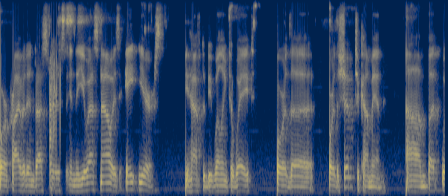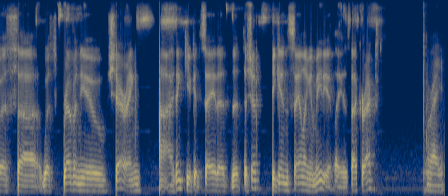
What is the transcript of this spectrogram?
for private investors in the U.S. now is eight years. You have to be willing to wait for the for the ship to come in. Um, but with uh, with revenue sharing, uh, I think you could say that the, the ship begins sailing immediately. Is that correct? Right.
